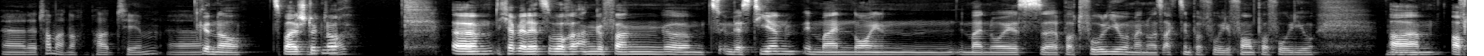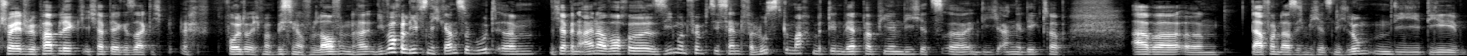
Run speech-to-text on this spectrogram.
äh, der Tom hat noch ein paar Themen. Äh, genau. Zwei Stück noch. Ähm, ich habe ja letzte Woche angefangen ähm, zu investieren in mein, neuen, in mein neues äh, Portfolio, in mein neues Aktienportfolio, Fondsportfolio. Mhm. Ähm, auf Trade Republic, ich habe ja gesagt, ich wollte euch mal ein bisschen auf dem Laufenden halten. Die Woche lief es nicht ganz so gut. Ähm, ich habe in einer Woche 57 Cent Verlust gemacht mit den Wertpapieren, die ich jetzt, äh, in die ich angelegt habe. Aber ähm, davon lasse ich mich jetzt nicht lumpen. Die, die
